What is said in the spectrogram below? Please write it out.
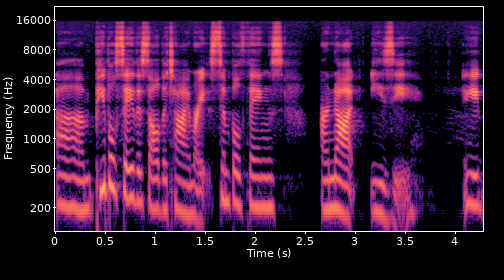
um, people say this all the time, right? Simple things are not easy, you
